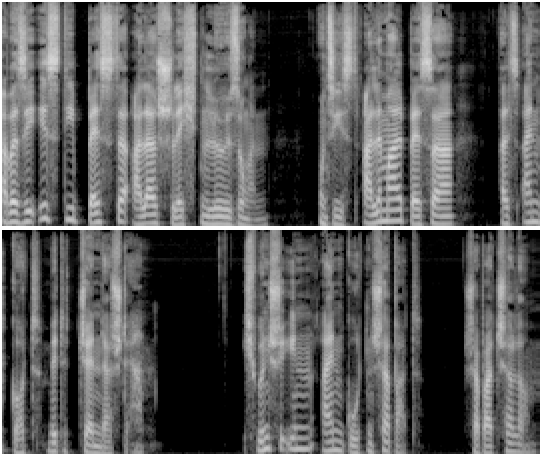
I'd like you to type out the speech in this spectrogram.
aber sie ist die beste aller schlechten Lösungen, und sie ist allemal besser als ein Gott mit Genderstern. Ich wünsche Ihnen einen guten Schabbat. Shabbat Shalom.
